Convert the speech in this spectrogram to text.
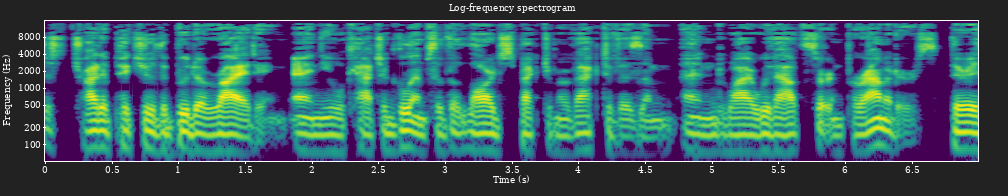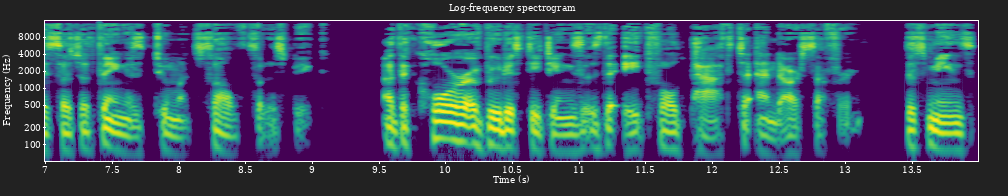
Just try to picture the Buddha rioting, and you will catch a glimpse of the large spectrum of activism and why, without certain parameters, there is such a thing as too much salt, so to speak. At the core of Buddhist teachings is the Eightfold Path to end our suffering. This means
